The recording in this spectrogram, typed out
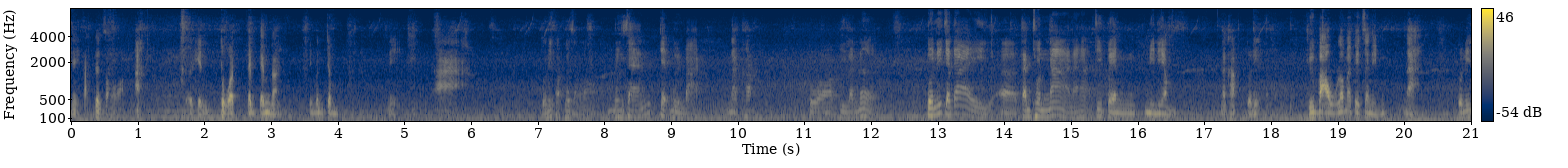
นี่ขับเคลื่อนสองล้ออะเดี๋ยวเห็นตัวเต็มๆหน่อยนี่มันจะนี่อ่า ตัวนี้ขับเคลื่อนสองล้อหนึ่งแสนเจ็ดหมื่นบาทนะครับ ตัวพีลันเนอร์ ตัวนี้จะได้กันชนหน้านะฮะที่เป็นมีเนียมนะครับตัวนี้คือเบาแล้วไม่เป็นสนิมนะตัวนี้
